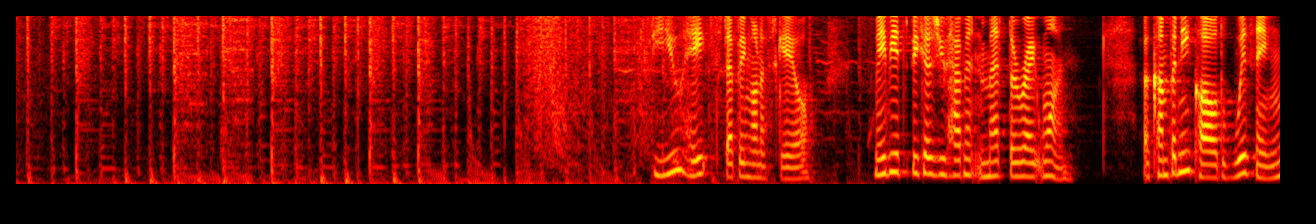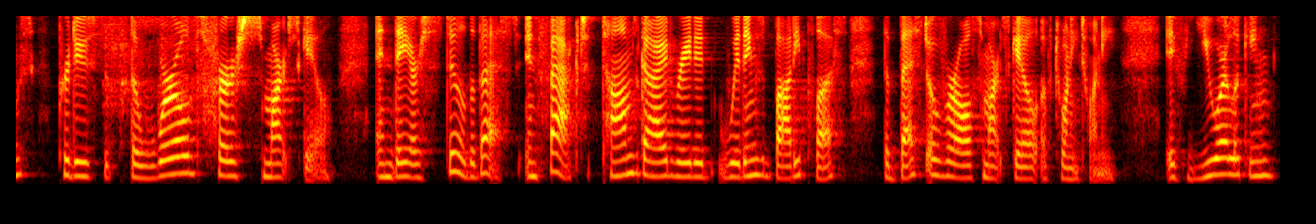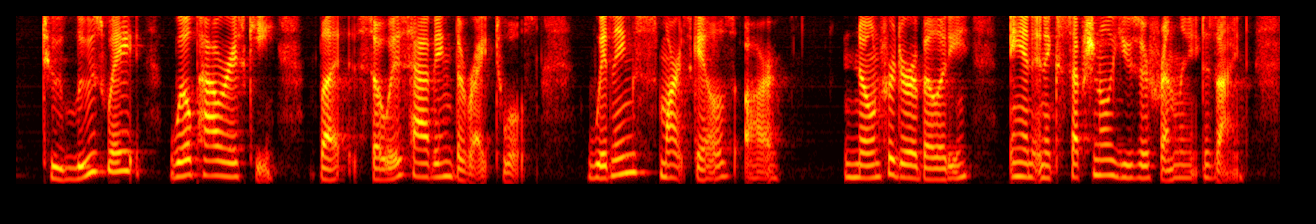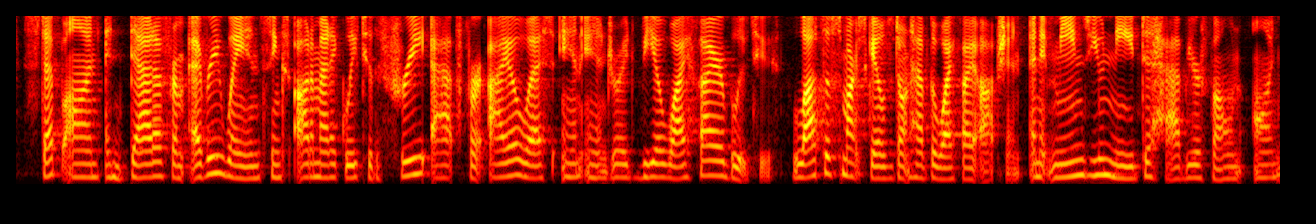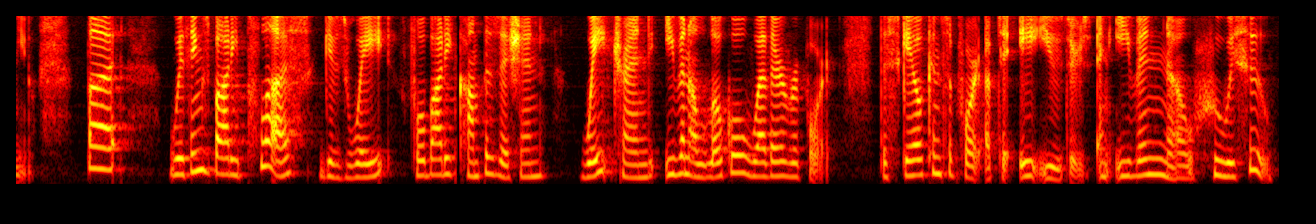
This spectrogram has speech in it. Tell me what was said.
Do you hate stepping on a scale? Maybe it's because you haven't met the right one. A company called Withings produced the world's first smart scale, and they are still the best. In fact, Tom's Guide rated Withings Body Plus the best overall smart scale of 2020. If you are looking to lose weight, willpower is key, but so is having the right tools. Withings smart scales are known for durability and an exceptional user friendly design. Step on and data from every weigh in syncs automatically to the free app for iOS and Android via Wi Fi or Bluetooth. Lots of smart scales don't have the Wi Fi option, and it means you need to have your phone on you. But Withings Body Plus gives weight, full body composition, weight trend, even a local weather report. The scale can support up to eight users and even know who is who.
